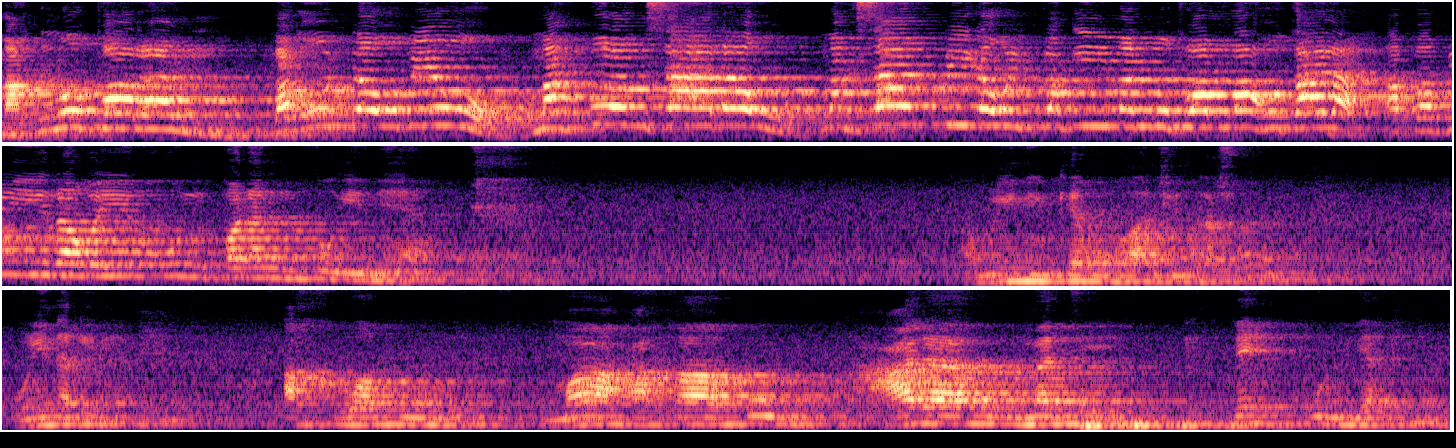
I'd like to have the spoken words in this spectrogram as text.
magluparan, magundaw biyo, magbuang sa araw, magsambi gawin pag-iman mo pa Allah Ta'ala, apabila way roon pananpuin niya. Aminin kaya mo hajin. Unin na rin. Akhwamu ma'akaku ala ummati dekul yakin.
